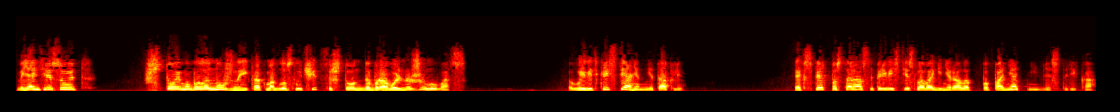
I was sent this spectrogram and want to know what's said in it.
Меня интересует, что ему было нужно и как могло случиться, что он добровольно жил у вас. Вы ведь крестьянин, не так ли? Эксперт постарался перевести слова генерала попонятнее для старика.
